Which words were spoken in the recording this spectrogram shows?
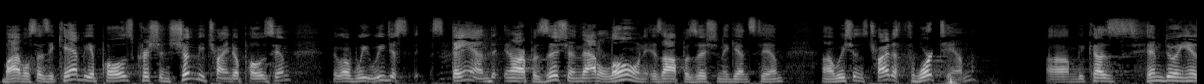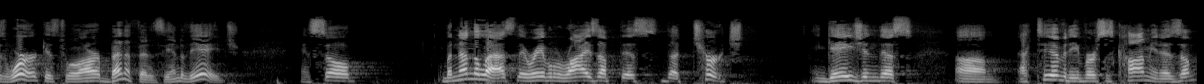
The Bible says he can't be opposed. Christians shouldn't be trying to oppose him. We, we just stand in our position. That alone is opposition against him. Uh, we shouldn't try to thwart him um, because him doing his work is to our benefit. It's the end of the age. And so, but nonetheless, they were able to rise up this, the church, engage in this um, activity versus communism,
